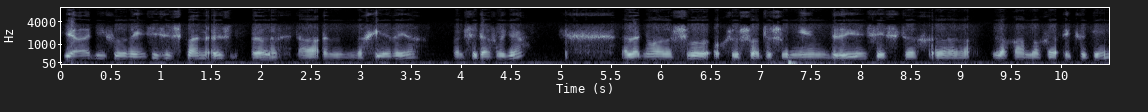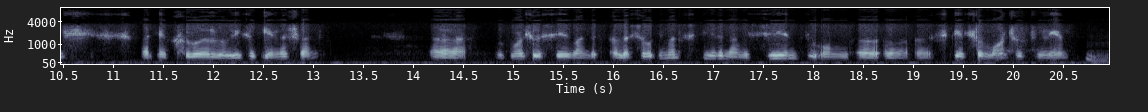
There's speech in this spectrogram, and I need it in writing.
Ja, die forensiese span is uh, daar in Nigeria, in Suid-Afrika. Hulle het nou so ook so so so neem 63 uh liggaamlike uitgeken wat ek glo Louise kennis van. Uh ek moet jou sê want hulle sou iemand stuur na my seun toe om 'n uh, 'n uh, uh, speeksel monster te neem. Hmm.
